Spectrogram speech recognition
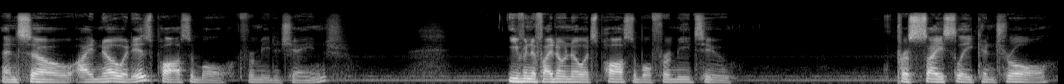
And so I know it is possible for me to change, even if I don't know it's possible for me to precisely control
